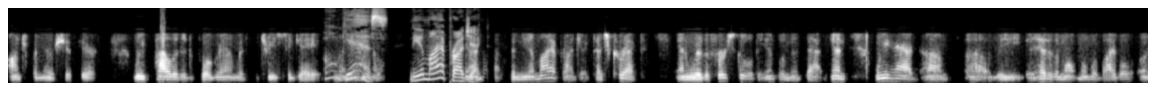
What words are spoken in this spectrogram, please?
entrepreneurship here. We piloted a program with Teresa Gay. Oh yes, Nehemiah Project. the Nehemiah Project. That's correct and we're the first school to implement that. And we had um, uh, the head of the Multnomah Bible uh,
